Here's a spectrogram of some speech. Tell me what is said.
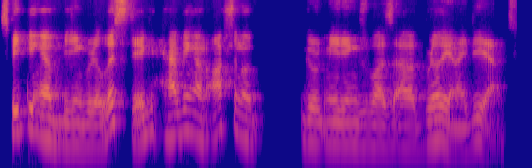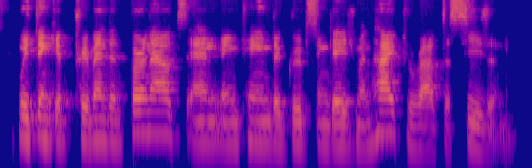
speaking of being realistic, having an optional group meetings was a brilliant idea. We think it prevented burnouts and maintained the group's engagement high throughout the season.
